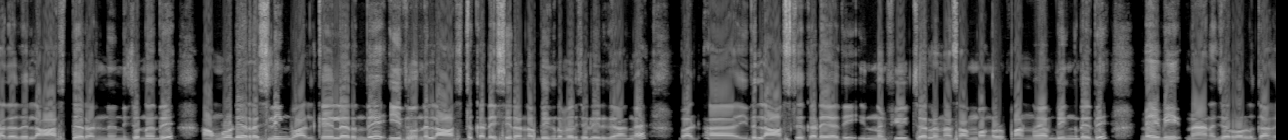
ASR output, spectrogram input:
அதாவது லாஸ்ட் ரன்னுன்னு சொன்னது அவங்களுடைய ரெஸ்லிங் வாழ்க்கையிலேருந்து இது வந்து லாஸ்ட் கடைசி ரன் அப்படிங்கிற மாதிரி சொல்லியிருக்காங்க. பட் இது லாஸ்ட்டு கிடையாது. இன்னும் ஃப்யூச்சரில் நான் சம்பவங்கள் பண்ணுவேன் அப்படிங்கிறது மேபி மேனேஜர் ரோலுக்காக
